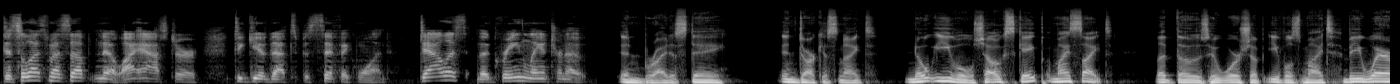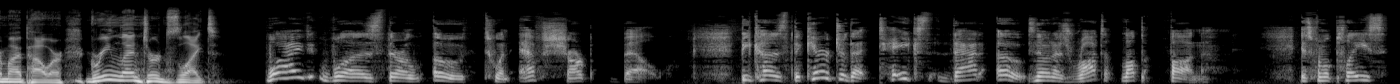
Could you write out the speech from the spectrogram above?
did Celeste mess up? No, I asked her to give that specific one. Dallas, the Green Lantern Oath. In brightest day, in darkest night, no evil shall escape my sight. Let those who worship evil's might beware my power, Green Lantern's light. Why was there an oath to an F sharp bell? Because the character that takes that oath is known as Rot Lop Fan. Is from a place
